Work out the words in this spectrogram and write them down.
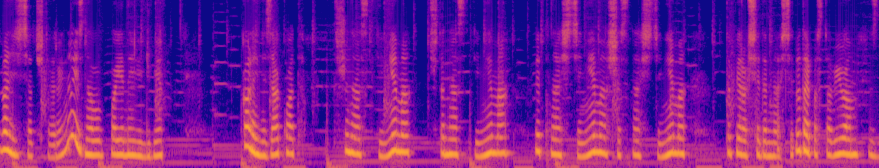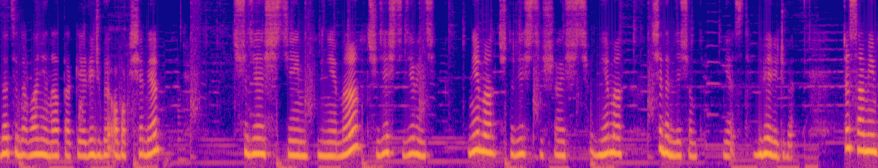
dwadzieścia cztery. No i znowu po jednej liczbie. Kolejny zakład. Trzynastki nie ma, czternastki nie ma, piętnaście nie ma, szesnaście nie ma, dopiero 17. Tutaj postawiłam zdecydowanie na takie liczby obok siebie. 30 nie ma, 39 nie ma, 46 nie ma, 70 jest. Dwie liczby. Czasami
